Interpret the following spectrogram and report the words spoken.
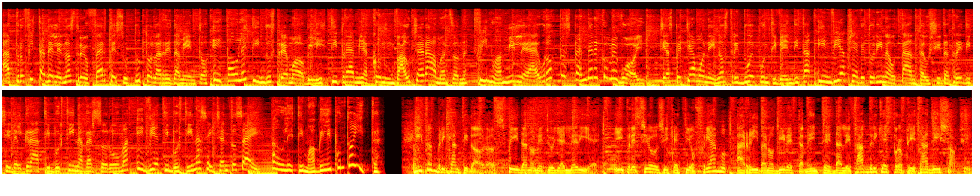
Approfitta delle nostre offerte su tutto l'arredamento e Paoletti Industria Mobili ti premia con un voucher Amazon fino a 1000 euro da spendere come vuoi. Ti aspettiamo nei nostri due punti vendita in via Piavetorina 80, uscita 13 del Gra Tiburtina verso Roma e via Tiburtina 606. Paoletti Mobili mobili.it i fabbricanti d'oro sfidano le gioiellerie. I preziosi che ti offriamo arrivano direttamente dalle fabbriche proprietà dei soci.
